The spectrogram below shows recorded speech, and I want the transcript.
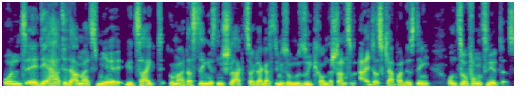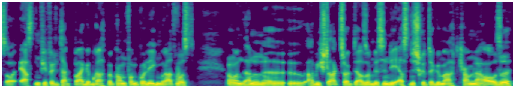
Und äh, der hatte damals mir gezeigt, guck mal, das Ding ist ein Schlagzeug. Da gab's nämlich so einen Musikraum, da stand so ein altes klapperndes Ding. Und so funktioniert das. So ersten Viervierteltakt beigebracht bekommen vom Kollegen Bratwurst. Und dann äh, habe ich Schlagzeug da so ein bisschen die ersten Schritte gemacht, kam nach Hause,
